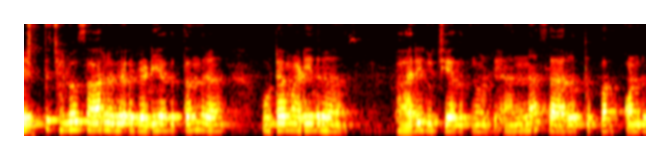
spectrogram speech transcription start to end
ಎಷ್ಟು ಚಲೋ ಸಾರು ರೆಡಿ ಆಗುತ್ತಂದ್ರೆ ಊಟ ಮಾಡಿದ್ರೆ ಭಾರಿ ರುಚಿ ಆಗುತ್ತೆ ನೋಡಿರಿ. ಅನ್ನ, ಸಾರು, ತುಪ್ಪ ಹಾಕ್ಕೊಂಡು.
